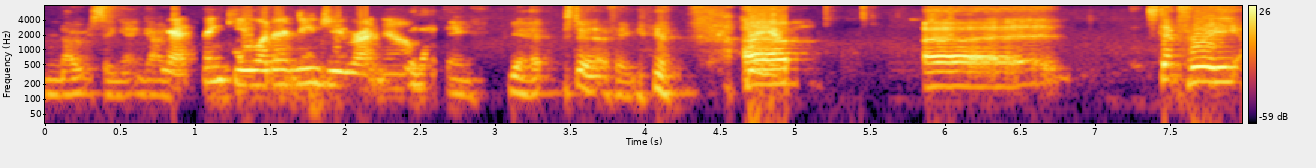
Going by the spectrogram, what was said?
noticing it and going yeah thank you. I don't need you right now. Yeah it's doing that thing. Um, uh, step three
